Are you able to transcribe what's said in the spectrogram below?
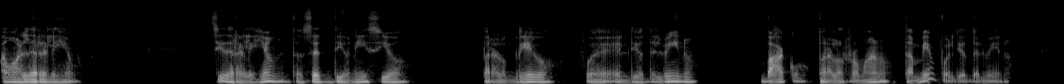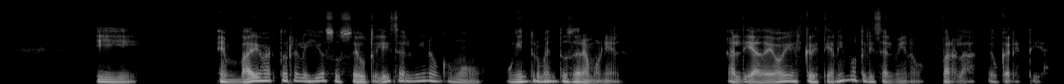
Vamos a hablar de religión. Sí, de religión. Entonces Dionisio para los griegos fue el dios del vino. Baco para los romanos también fue el dios del vino. Y en varios actos religiosos se utiliza el vino como un instrumento ceremonial. Al día de hoy el cristianismo utiliza el vino para la Eucaristía.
